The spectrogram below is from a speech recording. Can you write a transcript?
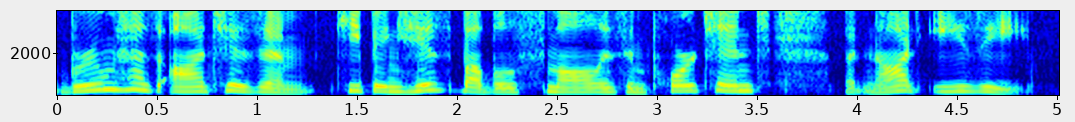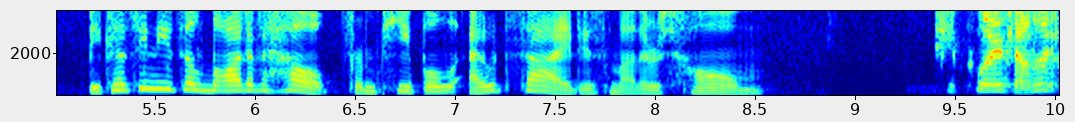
Broom has autism. Keeping his bubble small is important, but not easy, because he needs a lot of help from people outside his mother's home. People are dying.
